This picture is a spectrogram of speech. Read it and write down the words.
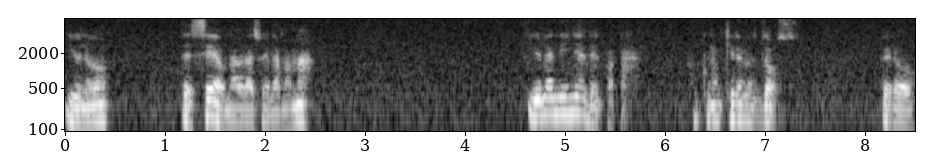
Y uno desea un abrazo de la mamá. Y una niña del papá, aunque uno quiera los dos. Pero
